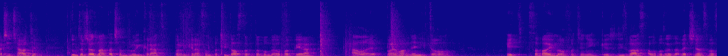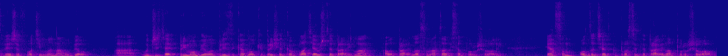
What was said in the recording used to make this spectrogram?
Takže čaute. Túto časť natáčam druhýkrát. Prvýkrát som to čítal z tohto blbého papiera, ale poviem vám, není to ono. Keď sa bavíme o fotení, každý z vás, alebo teda väčšina z vás vie, že fotím len na mobil, a určite pri mobile, pri zrkadlovke, pri všetkom platia určite pravidlá, ale pravidlá sú na to, aby sa porušovali. Ja som od začiatku proste tie pravidlá porušoval.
